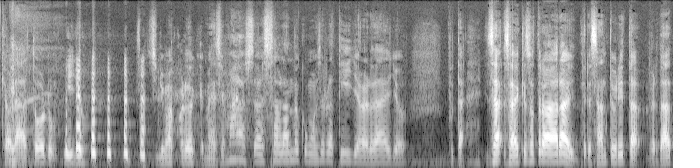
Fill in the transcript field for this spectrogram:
que hablaba todo ronquillo. yo me acuerdo que me decía, ma, estás hablando como esa ratilla, ¿verdad? Y yo, puta. ¿Sabe qué es otra vara interesante ahorita, verdad?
